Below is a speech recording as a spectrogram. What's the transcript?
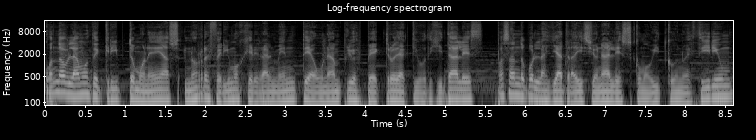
Cuando hablamos de criptomonedas nos referimos generalmente a un amplio espectro de activos digitales, pasando por las ya tradicionales como Bitcoin o Ethereum,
